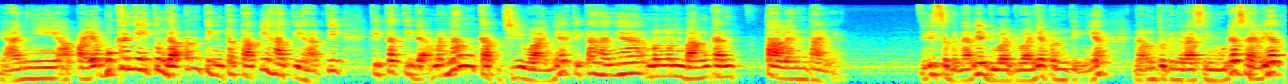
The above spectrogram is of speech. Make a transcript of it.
nyanyi, apa ya. Bukannya itu nggak penting, tetapi hati-hati kita tidak menangkap jiwanya, kita hanya mengembangkan talentanya. Jadi sebenarnya dua-duanya penting ya. Nah untuk generasi muda saya lihat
